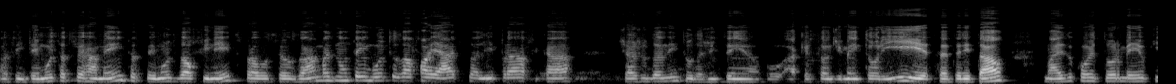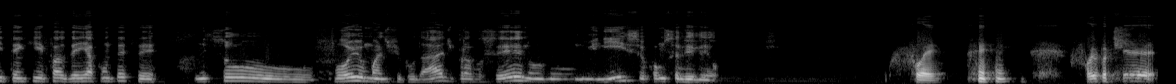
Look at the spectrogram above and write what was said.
assim, tem muitas ferramentas, tem muitos alfinetes para você usar, mas não tem muitos alfaiates ali para ficar te ajudando em tudo. A gente tem a, a, questão de mentoria, etc e tal, mas o corretor meio que tem que fazer e acontecer. Isso foi uma dificuldade para você no, no, no início? Como você viveu? Foi. foi porque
